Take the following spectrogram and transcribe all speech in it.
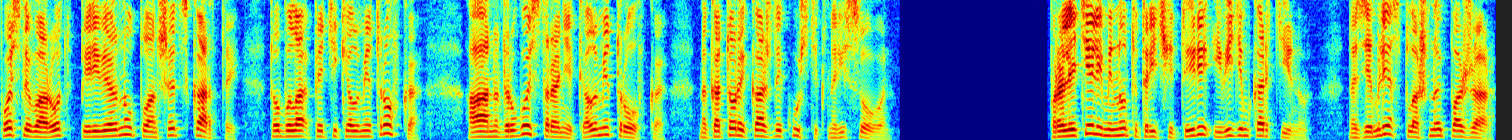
После ворот перевернул планшет с картой. То была пятикилометровка, а на другой стороне километровка, на которой каждый кустик нарисован. Пролетели минуты 3-4 и видим картину. На земле сплошной пожар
